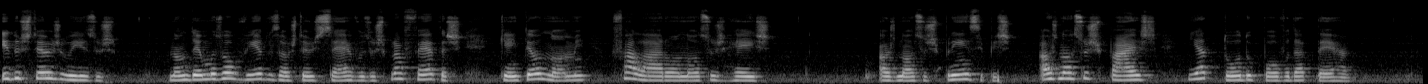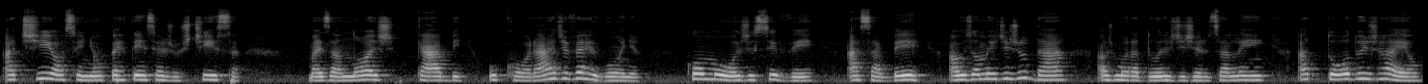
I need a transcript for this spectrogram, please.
e dos teus juízos. Não demos ouvidos aos teus servos, os profetas, que em teu nome falaram aos nossos reis, aos nossos príncipes, aos nossos pais e a todo o povo da terra. A ti, ó Senhor, pertence a justiça, mas a nós cabe o corar de vergonha, como hoje se vê, a saber, aos homens de Judá, aos moradores de Jerusalém, a todo Israel,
